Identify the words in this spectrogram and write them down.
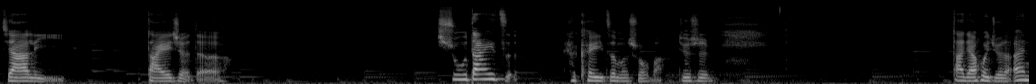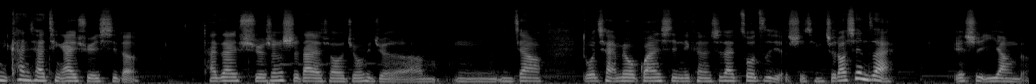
家里待着的书呆子。可以这么说吧，就是大家会觉得，哎，你看起来挺爱学习的。还在学生时代的时候，就会觉得，嗯，你这样躲起来没有关系，你可能是在做自己的事情。直到现在，也是一样的，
